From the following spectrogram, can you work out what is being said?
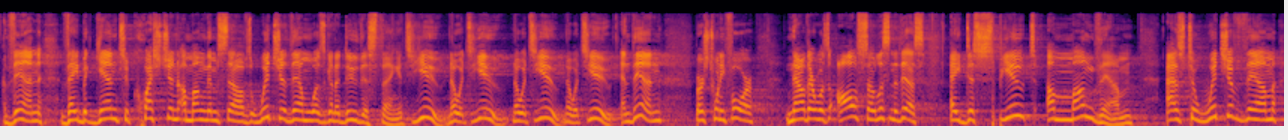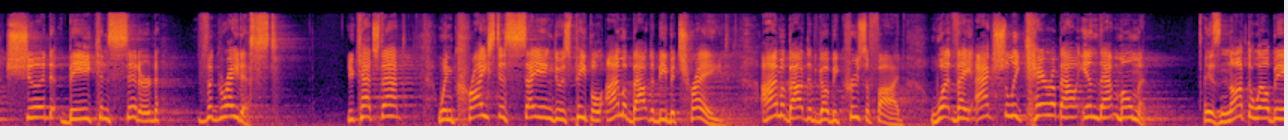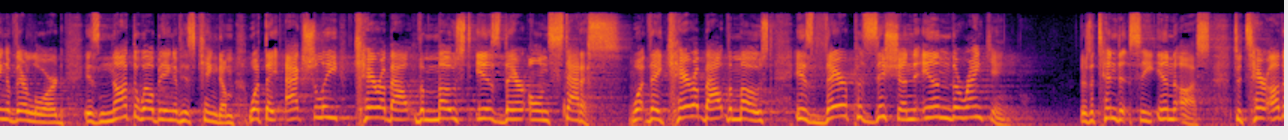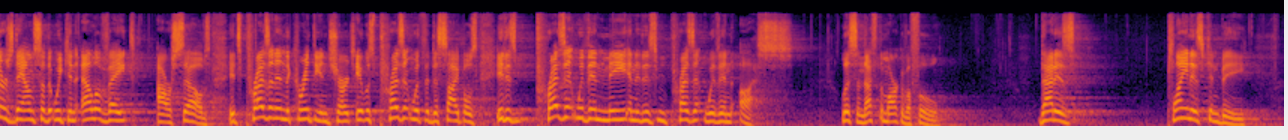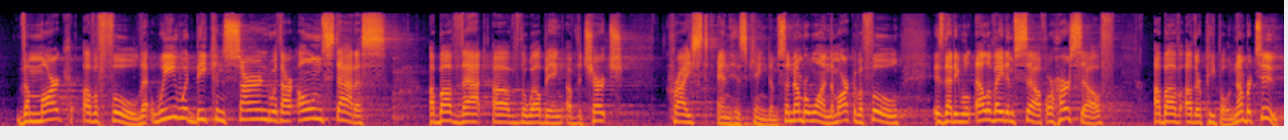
Then they begin to question among themselves which of them was going to do this thing. It's you. No, it's you. No, it's you. No, it's you. And then, verse 24, now there was also, listen to this, a dispute among them as to which of them should be considered the greatest. You catch that? When Christ is saying to his people, I'm about to be betrayed, I'm about to go be crucified, what they actually care about in that moment is not the well being of their Lord, is not the well being of his kingdom. What they actually care about the most is their own status. What they care about the most is their position in the ranking. There's a tendency in us to tear others down so that we can elevate ourselves. It's present in the Corinthian church, it was present with the disciples, it is present within me, and it is present within us. Listen, that's the mark of a fool. That is plain as can be the mark of a fool, that we would be concerned with our own status above that of the well being of the church, Christ, and his kingdom. So, number one, the mark of a fool is that he will elevate himself or herself above other people. Number two,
